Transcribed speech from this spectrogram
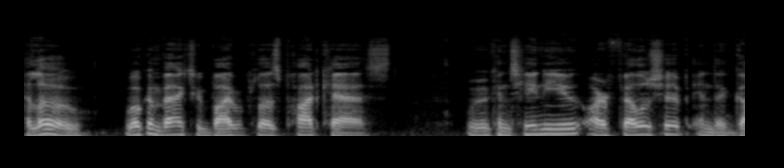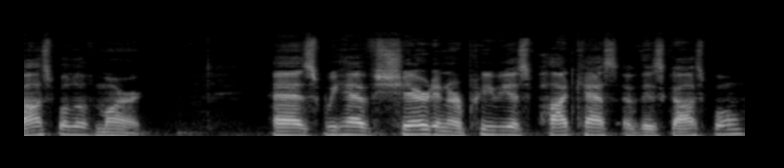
Hello, welcome back to Bible Plus Podcast. We will continue our fellowship in the Gospel of Mark. As we have shared in our previous podcast of this Gospel,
